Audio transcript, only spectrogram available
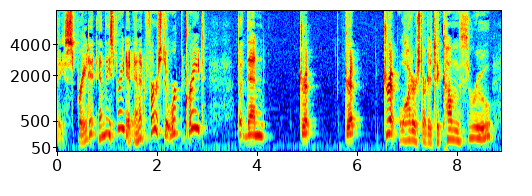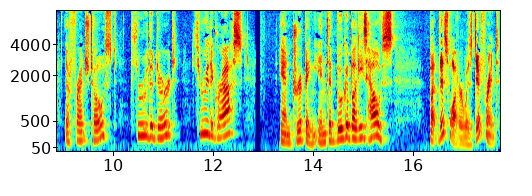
They sprayed it and they sprayed it, and at first it worked great. But then drip, drip, drip water started to come through the French toast, through the dirt, through the grass, and dripping into Booga Buggie's house. But this water was different.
